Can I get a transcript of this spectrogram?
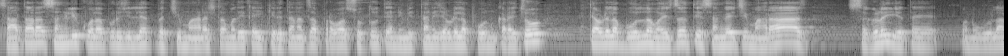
सातारा सांगली कोल्हापूर जिल्ह्यात पश्चिम महाराष्ट्रामध्ये काही कीर्तनाचा प्रवास होतो. त्या निमित्ताने ज्यावेळेला फोन करायचो त्यावेळेला बोलणं व्हायचं ते सांगायचे महाराज सगळं येत आहे पण ओला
